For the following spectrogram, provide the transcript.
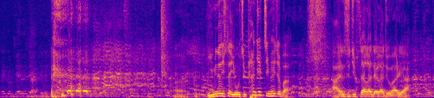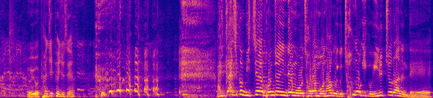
세금 떼는지 안 떼는지 이민호 씨나 요거 좀 편집 좀 해줘봐. 안수 집사가 돼가지고 말이야. 요, 요 편집해 주세요. 아이 까짓거 믿져야 본전인데 뭐 절 한번 하고 이거 천억이고 일조를 하는데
